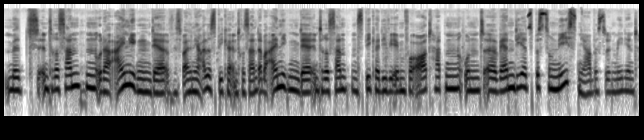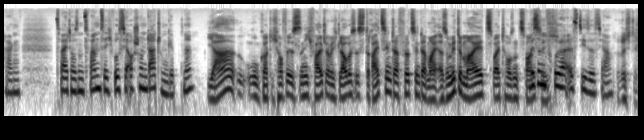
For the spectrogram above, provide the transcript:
mit interessanten oder einigen der, es waren ja alle Speaker interessant, aber einigen der interessanten Speaker, die wir eben vor Ort hatten und äh, werden die jetzt bis zum nächsten Jahr, bis zu den Medientagen 2020, wo es ja auch schon ein Datum gibt, ne? Ja, oh Gott, ich hoffe, es ist nicht falsch, aber ich glaube, es ist 13., 14. Mai, also Mitte Mai 2020. Bisschen früher als dieses Jahr. Richtig.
